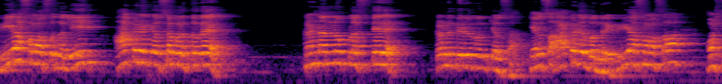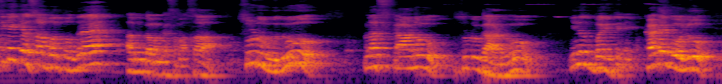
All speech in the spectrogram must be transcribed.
ಕ್ರಿಯಾ ಸಮಾಸದಲ್ಲಿ ಆ ಕಡೆ ಕೆಲಸ ಬರ್ತದೆ. ಕಣ್ಣನ್ನು ಪ್ಲಸ್ ತೆರೆ. ಕಣ್ಣು ತೆರೆಯೋದು ಒಂದು ಕೆಲಸ. ಕೆಲಸ ಆ ಕಡೆ ಬಂದ್ರೆ ಕ್ರಿಯಾ ಸಮಾಸ ಫಸ್ಟಿಗೆ ಕೆಲಸ ಬಂತು ಅಂದ್ರೆ ಅದು ಗಮಕ ಸಮಾಸ. ಸುಡುವುದು ಪ್ಲಸ್ ಕಾಡು, ಸುಡುಗಾಡು. ಇನ್ನೊಂದು ಬರಿತೇನೆ, ಕಡೆಗೋಲು.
